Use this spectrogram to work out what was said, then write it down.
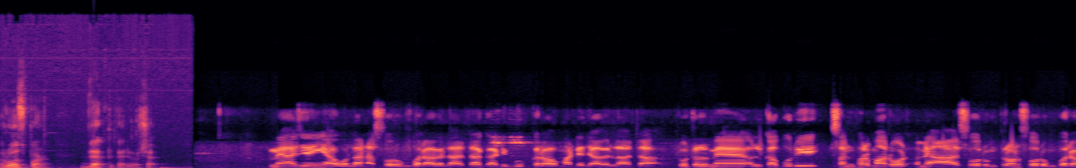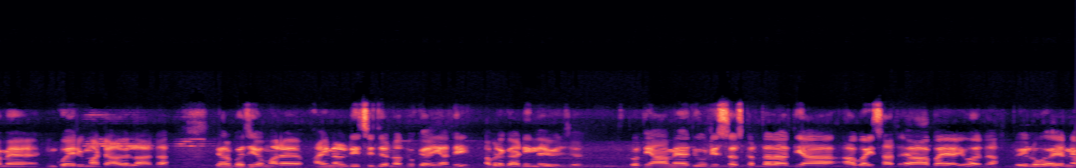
રોષ પણ વ્યક્ત કર્યો છે. અમે આજે અહીંયા ઓલાના શોરૂમ પર આવેલા હતા, ગાડી બુક કરાવવા માટે જ આવેલા હતા. ટોટલ મેં અલકાપુરી, સનફર્મા રોડ અને આ શોરૂમ ત્રણ શોરૂમ પર અમે ઇન્ક્વાયરી માટે આવેલા હતા. ત્યાર પછી અમારે ફાઇનલ ડિસિઝન હતું કે અહીંયાથી આપણે ગાડી લેવી છે. તો ત્યાં અમે હજુ ડિસ્કસ કરતા હતા, ત્યાં આ ભાઈ સાથે, આ ભાઈ આવ્યા હતા. તો એ લોકો એને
